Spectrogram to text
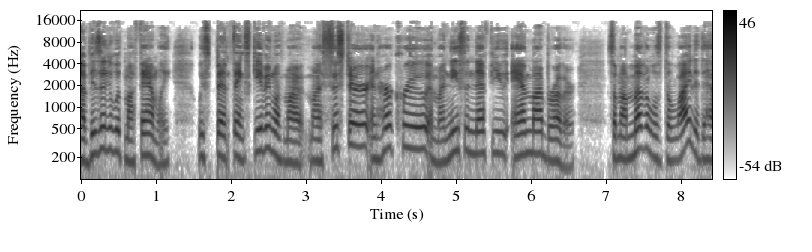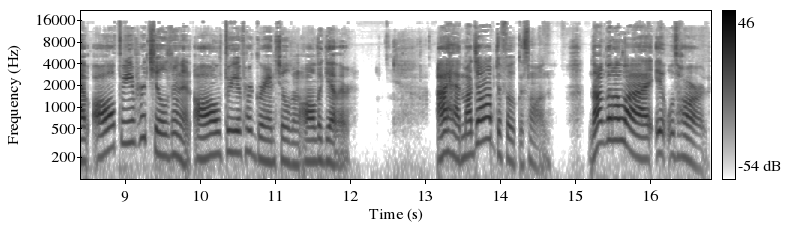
I visited with my family. We spent Thanksgiving with my, my sister and her crew and my niece and nephew and my brother. So my mother was delighted to have all three of her children and all three of her grandchildren all together. I had my job to focus on. Not gonna lie, it was hard.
